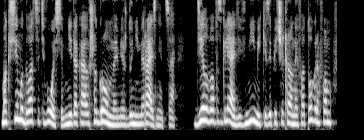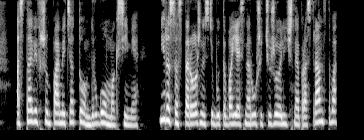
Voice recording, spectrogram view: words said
Максиму 28, не такая уж огромная между ними разница. Дело во взгляде, в мимике, запечатленной фотографом, оставившим память о том другом Максиме – Мира с осторожностью, будто боясь нарушить чужое личное пространство,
